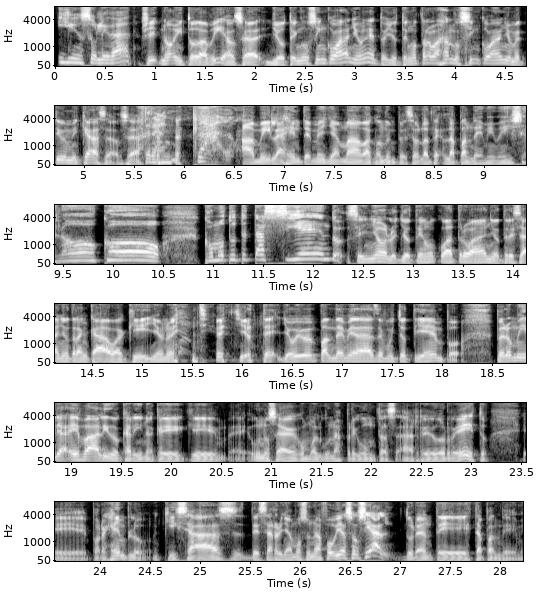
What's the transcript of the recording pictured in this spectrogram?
y en soledad. Sí, no, y todavía, o sea, yo tengo cinco años en esto, yo tengo trabajando cinco años metido en mi casa, o sea. Trancado. A mí la gente me llamaba cuando empezó la, la, pandemia y me dice, loco, ¿cómo tú te estás haciendo? Señor, yo tengo cuatro años, tres años trancado aquí, yo no, yo, yo, te, yo vivo en pandemia desde hace mucho tiempo. Pero mira, es válido, Karina, que, que eh, uno se haga como algunas preguntas alrededor de esto. Eh, por ejemplo, quizás desarrollamos una fobia social durante esta pandemia.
